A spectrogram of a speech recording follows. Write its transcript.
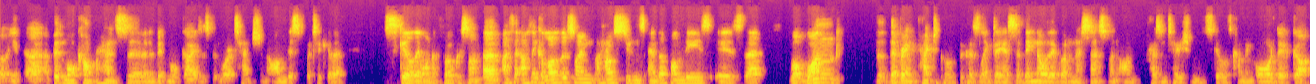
a, a bit more comprehensive and a bit more guidance, a bit more attention on this particular skill they want to focus on. Um, I, th- I think a lot of the time how students end up on these is that well, one they're being practical because like Daya said, they know they've got an assessment on presentation skills coming, or they've got,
